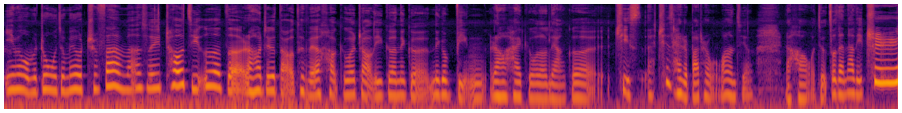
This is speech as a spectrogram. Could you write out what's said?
因为我们中午就没有吃饭嘛，所以超级饿的。然后这个导游特别好，给我找了一个那个那个饼，然后还给我了两个 cheese，cheese 还是 butter 我忘记了。然后我就坐在那里吃。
